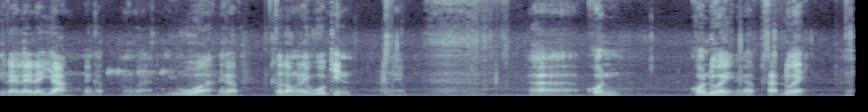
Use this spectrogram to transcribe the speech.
มีหลายๆหลายอย่างนะครับทางบ้านมีวัวนะครับ ก็ต้องให้วัวกินนะครับคนคนด้วยนะครับ สัตว์ด้วยนะ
